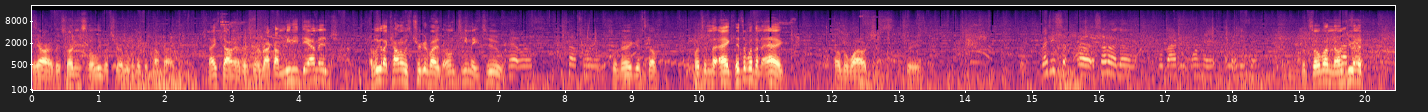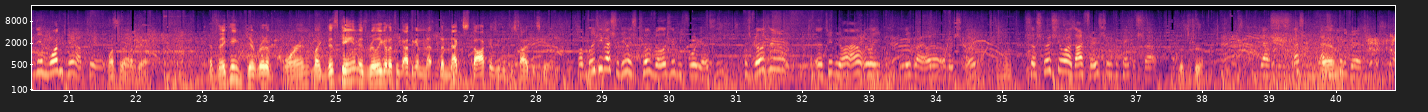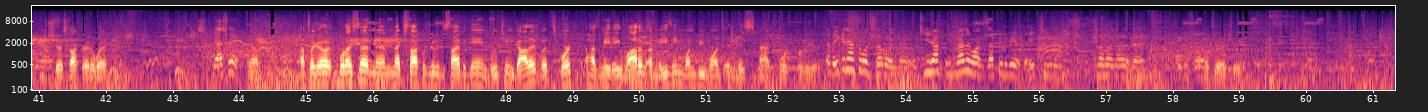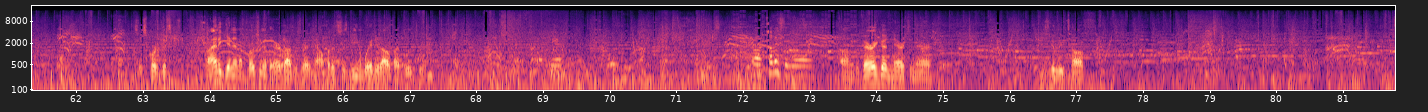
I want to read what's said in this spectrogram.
They are. They're starting slowly but surely to make a comeback. Nice down air. There's going to rack on meaty damage. I believe that counter was triggered by his own teammate too. That was. So very good stuff. Puts him in the egg. Hits him with an egg. That was a wild trade. Reggie, uh, will die from one hit or anything. But Sova Well, known that's you in a it. They one turn up too. one turn up, yeah. If they can get rid of Corrin, like this game is really gonna think. I think the next stock is gonna decide this game. What blue team has to do is kill Villager before Yoshi. Because Villager, uh, to be honest, I don't really believe my Iota over Squid. Mm-hmm. So Squid should want to die first so we can take the stop. That's true. Yes, that's, that's And- pretty good. Share stock right away. Yeah, that's it. Yeah, that's what I, got, what I said, man. Next stock was going to decide the game. Blue team got it, but Squerk has made a lot of amazing 1v1s in his Smash 4 career. Yeah, but you're gonna have to win Silva no. Like you have, you'd rather want Zephyr to be at the 18 and no at the 84. That's very true. So Squerk just trying to get in, approaching with air dodges right now, but it's just being waited out by blue team. Oh, covers the wall. Um, very good nair to nair. This is to be tough.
